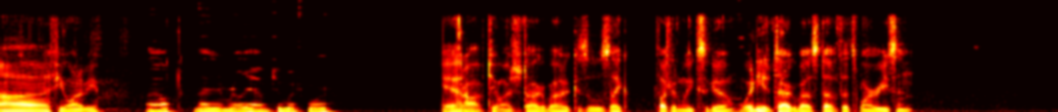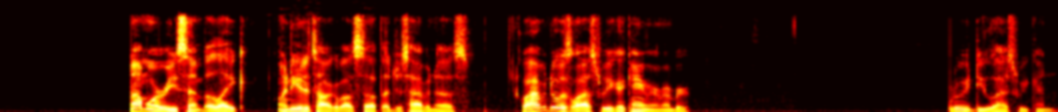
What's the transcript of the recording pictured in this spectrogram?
Uh, if you want to be. Well, I didn't really have too much more. Yeah, I don't have too much to talk about it because it was like fucking weeks ago. We need to talk about stuff that's more recent. Not more recent, but like we need to talk about stuff that just happened to us. What happened to us last week? I can't even remember. What did we do last weekend?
